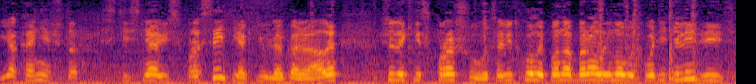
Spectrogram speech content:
Я, звісно, стісняюсь спросити, як Юля каже, але все-таки спрошу. Це відколи понабирали нових водителів, дивіться.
